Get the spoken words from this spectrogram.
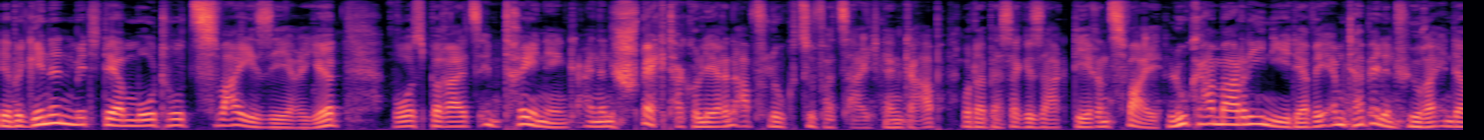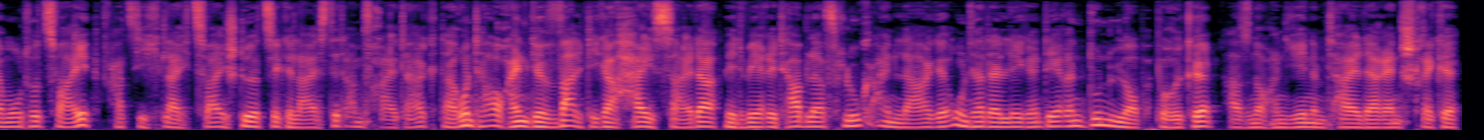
Wir beginnen mit der Moto 2 Serie, wo es bereits im Training einen spektakulären Abflug zu verzeichnen gab, oder besser gesagt deren zwei. Luca Marini, der WM-Tabellenführer in der Moto 2, hat sich gleich zwei Stürze geleistet am Freitag, darunter auch ein gewaltiger Highsider mit veritabler Flugeinlage unter der legendären Dunlop-Brücke, also noch in jenem Teil der Rennstrecke,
